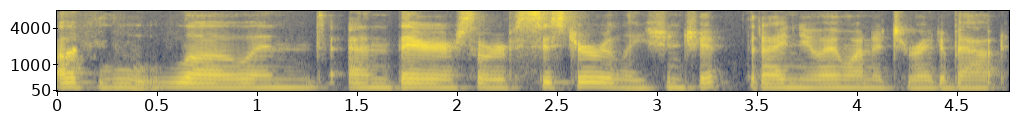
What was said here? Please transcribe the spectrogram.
of Lo and and their sort of sister relationship that I knew I wanted to write about.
